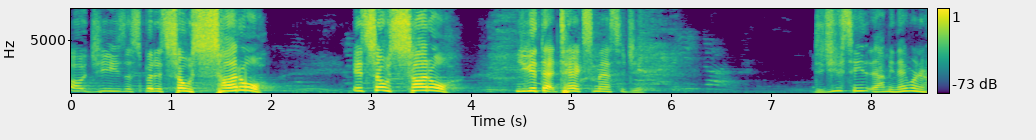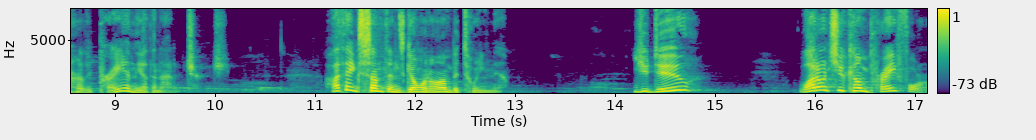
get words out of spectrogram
Oh, Jesus. But it's so subtle. It's so subtle. You get that text messaging. Did you see? I mean, they weren't hardly praying the other night at church. I think something's going on between them. You do? Why don't you come pray for them?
